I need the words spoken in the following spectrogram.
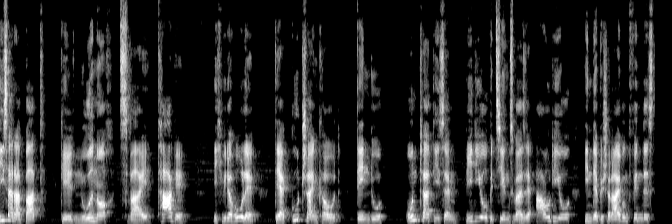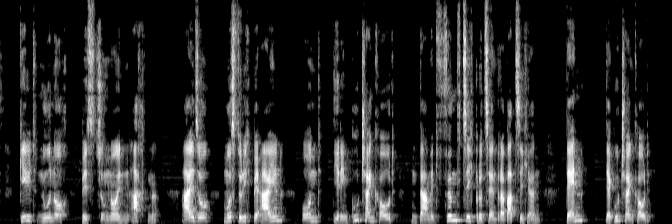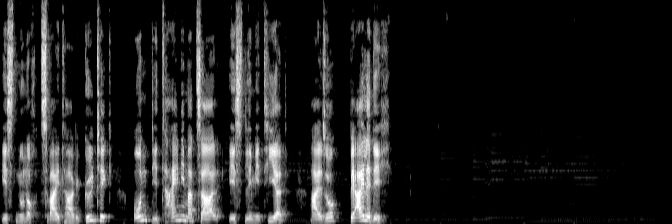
dieser Rabatt gilt nur noch zwei Tage. Ich wiederhole, der Gutscheincode, den du unter diesem Video bzw. Audio in der Beschreibung findest, gilt nur noch bis zum 9.8. Also musst du dich beeilen und dir den Gutscheincode und damit 50% Rabatt sichern, denn der Gutscheincode ist nur noch zwei Tage gültig und die Teilnehmerzahl ist limitiert. Also beeile dich!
